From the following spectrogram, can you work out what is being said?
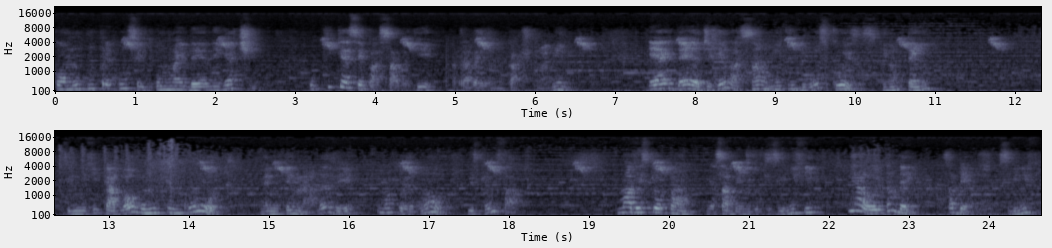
como um preconceito, como uma ideia negativa. O que quer ser passado aqui, através do Mukashi no anime, é a ideia de relação entre duas coisas que não tem significado algum um com o outro. Né? Não tem nada a ver uma coisa com a outra. Isso que é um fato. Uma vez que eu tomo, já sabemos o que significa, e a Oi também sabemos o que significa.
